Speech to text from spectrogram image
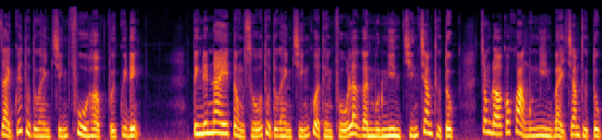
giải quyết thủ tục hành chính phù hợp với quy định. Tính đến nay, tổng số thủ tục hành chính của thành phố là gần 1.900 thủ tục, trong đó có khoảng 1.700 thủ tục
